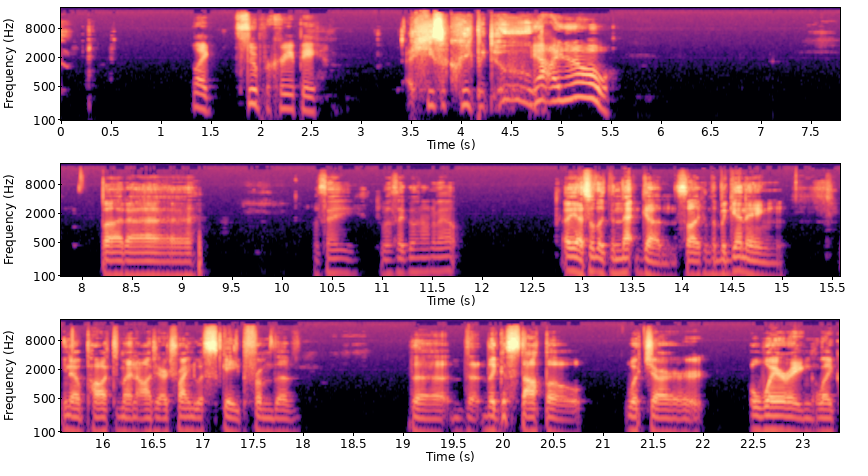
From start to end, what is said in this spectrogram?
like super creepy. He's a creepy dude. Yeah, I know. But uh was I was I going on about? Oh yeah, so like the net guns. So like in the beginning, you know, Patema and Ajay are trying to escape from the the the, the Gestapo, which are wearing like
